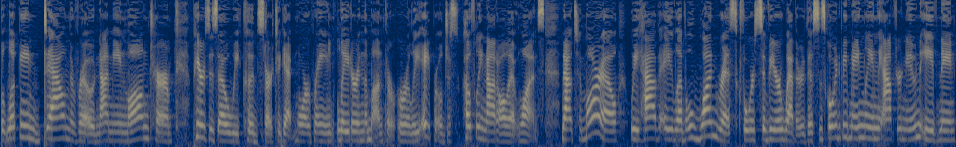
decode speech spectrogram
But looking down the road, and I mean long term, appears as though we could start to get more rain later in the month or early April, just hopefully not all at once. Now, tomorrow, we have a level one risk for severe weather. This is going to be mainly in the afternoon, evening.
